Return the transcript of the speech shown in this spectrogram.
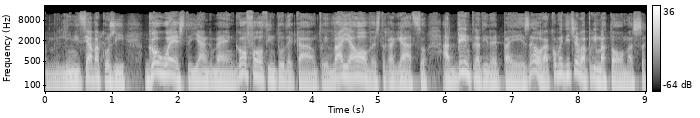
iniziava così, Go west young man, go forth into the country, vai a ovest ragazzo, addentrati nel paese. Ora, come diceva prima Thomas,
